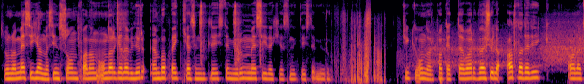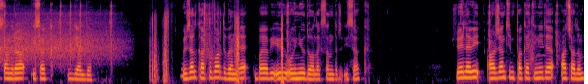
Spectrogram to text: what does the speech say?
Sonra Messi gelmesin. Son falan onlar gelebilir. Mbappe kesinlikle istemiyorum. Messi de kesinlikle istemiyorum. Çünkü onlar pakette var ve şöyle atla dedik. Alexandra Isak geldi. Özel kartı vardı bende. Baya bir iyi oynuyordu Alexander Isak. Şöyle bir Arjantin paketini de açalım.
